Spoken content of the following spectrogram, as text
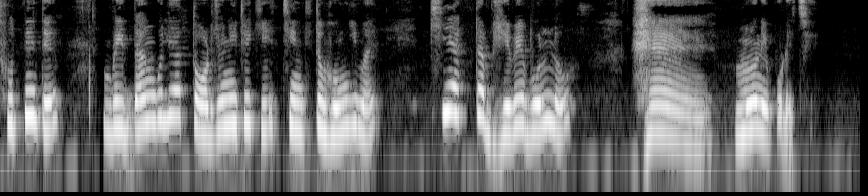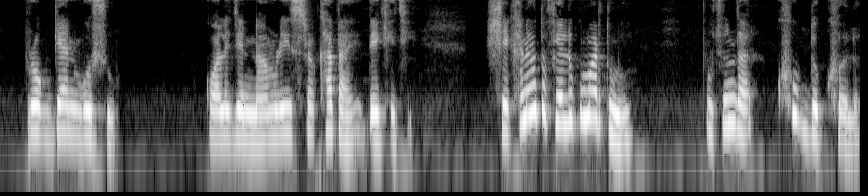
থুতনিতে বৃদ্ধাঙ্গুলি আর তর্জনী থেকে চিন্তিত ভঙ্গিমায় কি একটা ভেবে বলল হ্যাঁ মনে পড়েছে। প্রজ্ঞান বসু, কলেজের নাম রেজিস্টার খাতায় দেখেছি। সেখানেও তো ফেলুকুমার তুমি। পুচুন্দার খুব দুঃখ হলো।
